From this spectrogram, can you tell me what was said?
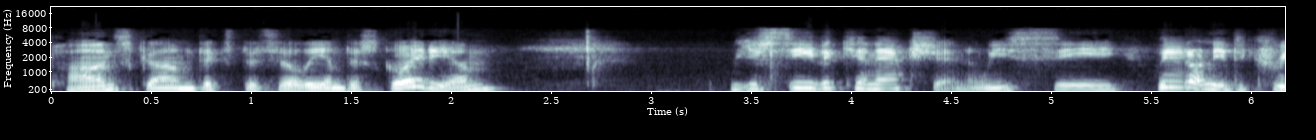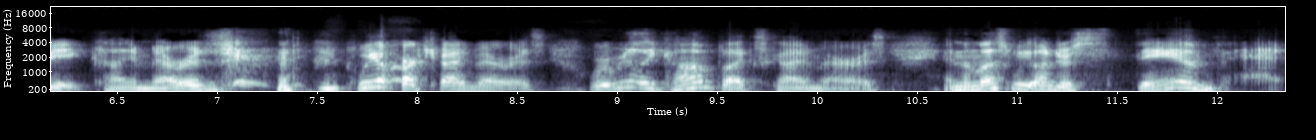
pond scum, Dictyostelium discoideum. We see the connection. We see we don't need to create chimeras. we are chimeras. We're really complex chimeras. And unless we understand that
